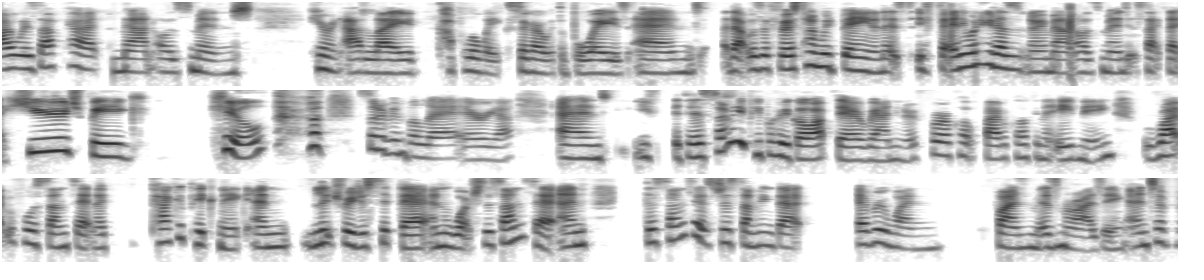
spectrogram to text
I was up at Mount Osmond here in Adelaide a couple of weeks ago with the boys, and that was the first time we'd been. And it's if for anyone who doesn't know Mount Osmond, it's like that huge, big hill, sort of in Belair area. And you, there's so many people who go up there around, you know, four o'clock, five o'clock in the evening, right before sunset, and they pack a picnic and literally just sit there and watch the sunset. And the sunset's just something that everyone finds mesmerizing and to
